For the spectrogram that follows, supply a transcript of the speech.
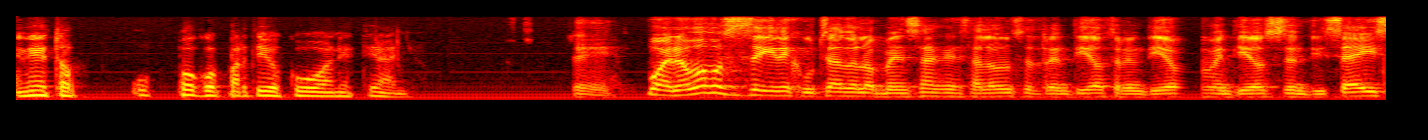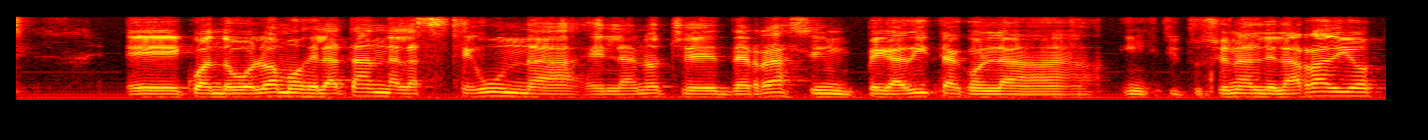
en estos pocos partidos que hubo en este año. Bueno, vamos a seguir escuchando los mensajes al 11 32 32 22 66. Eh, cuando volvamos de la tanda, la segunda en la noche de Racing, pegadita con la institucional de la radio,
